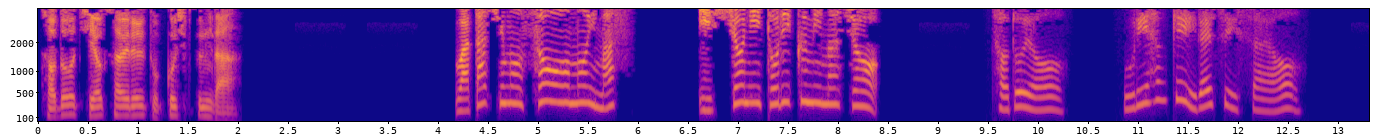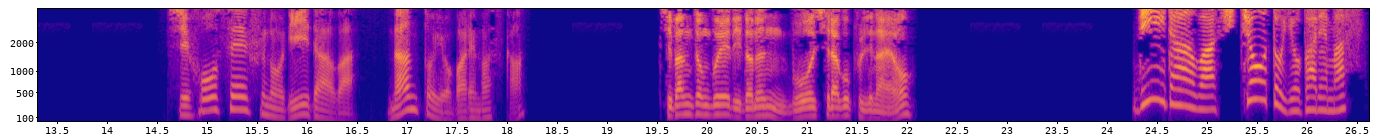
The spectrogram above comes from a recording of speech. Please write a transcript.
저도 지역사회를 돕고 싶습니다. 私もそう思います。一緒に取り組みましょう。 저도요. 우리 함께 일할 수 있어요. 地方政府のリーダーは、何と呼ばれますか 지방정부의 리더는 무엇이라고 불리나요? リーダーは市長と呼ばれます。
